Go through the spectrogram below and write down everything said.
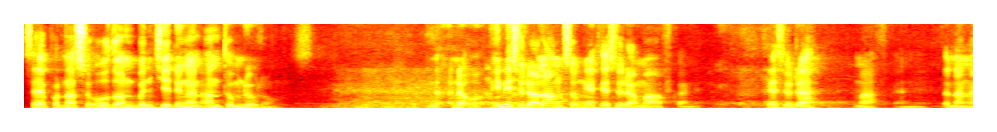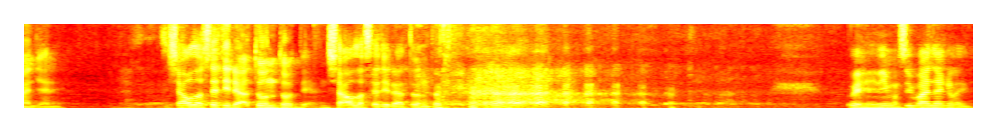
Saya pernah seudon benci dengan antum dulu. Ini sudah langsung ya, saya sudah maafkan. Saya sudah maafkan. Tenang aja nih. Insya Allah saya tidak tuntut ya. Insya Allah saya tidak tuntut. Wih, ini masih banyak lagi.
